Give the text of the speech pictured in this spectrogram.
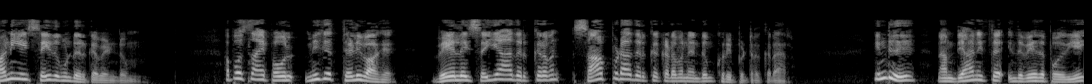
பணியை செய்து கொண்டு இருக்க வேண்டும். அப்போ சாய் பவுல் மிக தெளிவாக வேலை செய்யாதிருக்கிறவன் சாப்பிடாதிருக்க கடவன் என்றும் குறிப்பிட்டிருக்கிறார். இன்று நாம் தியானித்த இந்த வேத பகுதியை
